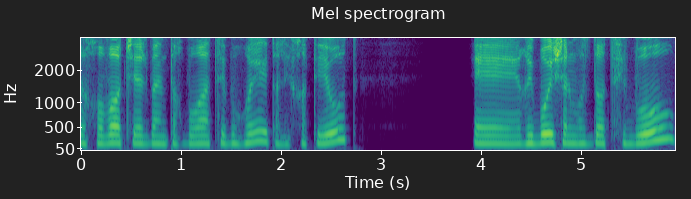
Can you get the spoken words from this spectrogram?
רחובות שיש בהם תחבורה ציבורית, הליכתיות, אה, ריבוי של מוסדות ציבור,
